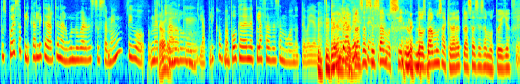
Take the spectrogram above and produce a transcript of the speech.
pues puedes aplicarle y quedarte en algún lugar de estos también. Digo, me ha Claro. tocado Claro. que le aplico. Me puedo quedar en el Plaza Sésamo cuando te vaya a ver. Quédate en el Plaza Sésamo. Sí, nos vamos a quedar al Plaza Sésamo tú y yo. Sí.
